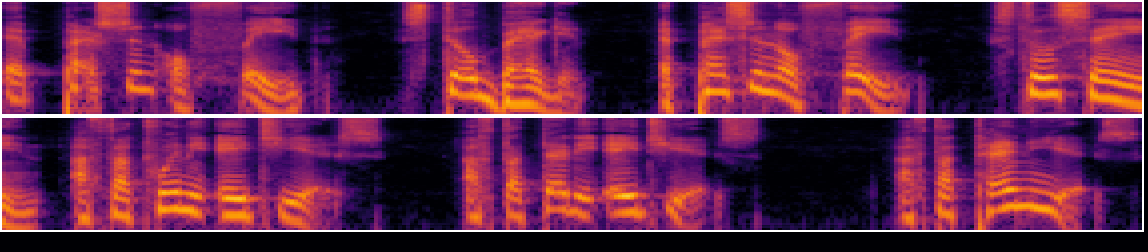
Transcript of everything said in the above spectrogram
a person of faith, still begging, a person of faith, still saying, after 28 years, after 38 years, after 10 years,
